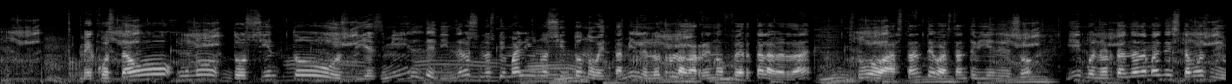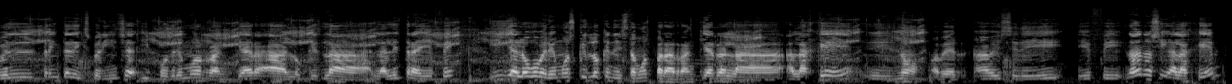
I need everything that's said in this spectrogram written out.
Me costó unos 210 mil de dinero, si no estoy mal, y unos 190 mil. El otro lo agarré en oferta, la verdad. Estuvo bastante, bastante bien eso. Y bueno, ahorita nada más necesitamos nivel 30 de experiencia y podremos rankear a lo que es la, la letra F. Y ya luego veremos qué es lo que necesitamos para rankear a la, a la G. Eh, no, a ver, A, B, C, D, E, F. No, no, sí, a la G.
